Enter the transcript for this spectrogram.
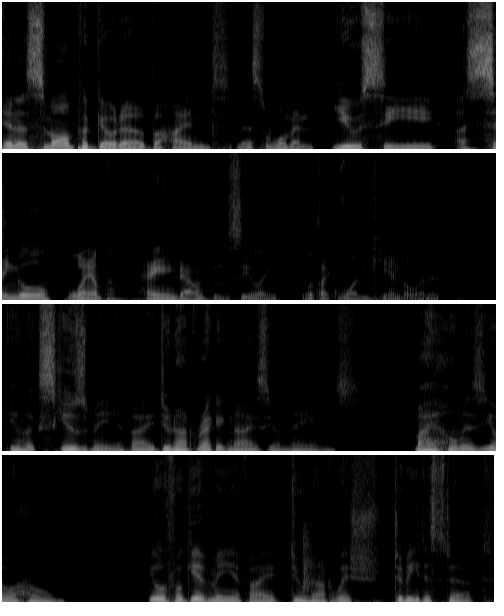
In a small pagoda behind this woman, you see a single lamp hanging down from the ceiling with like one candle in it. You'll excuse me if I do not recognize your names. My home is your home. You'll forgive me if I do not wish to be disturbed.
